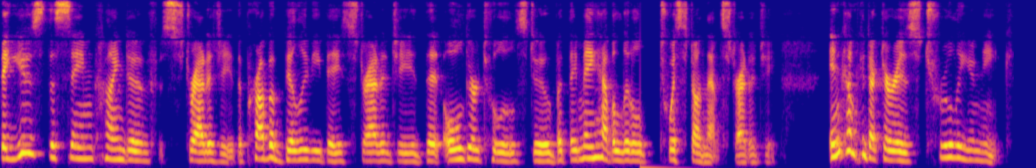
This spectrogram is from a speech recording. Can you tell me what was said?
they use the same kind of strategy, the probability based strategy that older tools do, but they may have a little twist on that strategy. Income Conductor is truly unique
